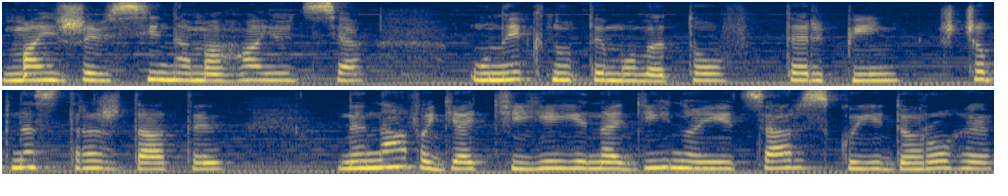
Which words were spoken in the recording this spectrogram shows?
Майже всі намагаються уникнути молитов, терпінь, щоб не страждати, ненавидять тієї надійної царської дороги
